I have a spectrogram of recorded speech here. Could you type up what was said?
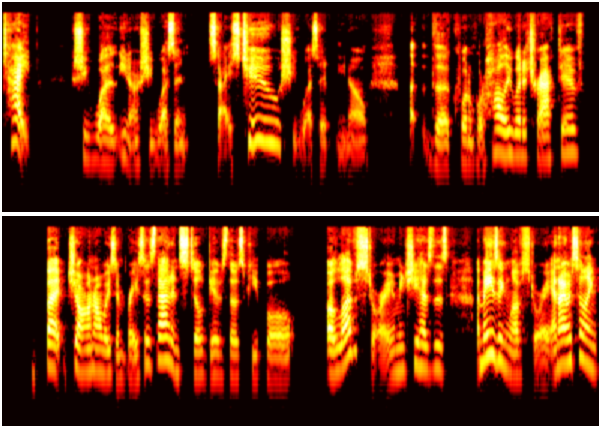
type. She was, you know, she wasn't size two. She wasn't, you know, uh, the quote unquote Hollywood attractive. But John always embraces that and still gives those people a love story. I mean, she has this amazing love story. And I was telling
